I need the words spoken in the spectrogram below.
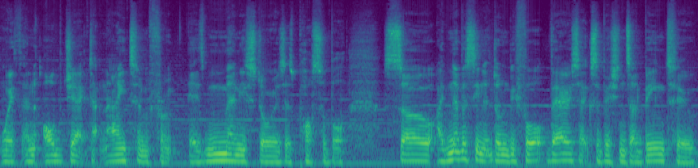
with an object, an item from as many stories as possible. So I'd never seen it done before. Various exhibitions I'd been to,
